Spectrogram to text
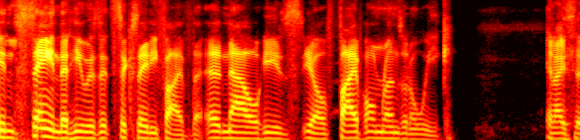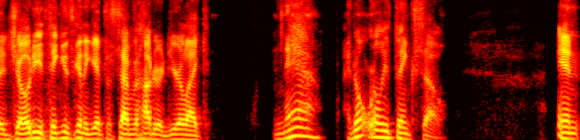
insane that he was at 685, th- and now he's you know five home runs in a week. and I said, Joe, do you think he's going to get to 700? You're like, Nah, I don't really think so. And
